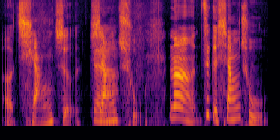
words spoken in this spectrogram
呃强者。相处，啊、那这个相处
